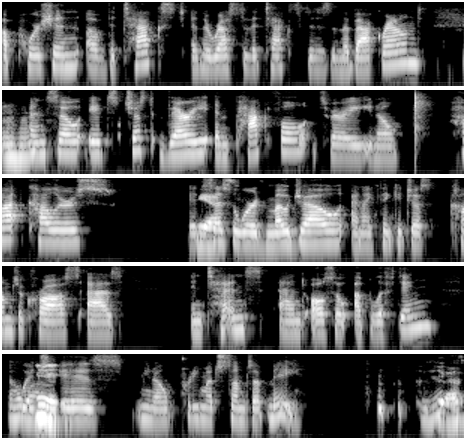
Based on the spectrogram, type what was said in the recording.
a portion of the text and the rest of the text is in the background. Mm-hmm. And so it's just very impactful. It's very, you know, hot colors, it yes. says the word mojo, and I think it just comes across as intense and also uplifting, oh, which wow. is, you know, pretty much sums up me. yes.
